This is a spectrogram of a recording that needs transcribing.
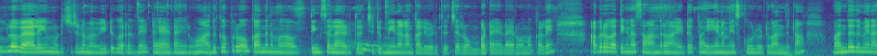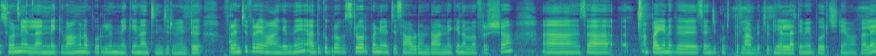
இவ்வளோ வேலையும் முடிச்சுட்டு நம்ம வீட்டுக்கு வர்றதே டயர்டாயிருவோம் அதுக்கப்புறம் உட்காந்து நம்ம திங்ஸ் எல்லாம் எடுத்து வச்சுட்டு மீனெல்லாம் கழுவி எடுத்து வச்சு ரொம்ப டயர்டாயிருவோம் மக்களே. அப்புறம் பார்த்திங்கன்னா சாயந்தரம் ஆகிட்டு பையனுமே ஸ்கூல் விட்டு வந்துட்டான். வந்ததுமே நான் சொன்னேன்ல இன்றைக்கி வாங்கின பொருள் இன்றைக்கே நான் செஞ்சுருவேன்ட்டு. ஃப்ரெஞ்சு ஃப்ரை வாங்கியிருந்தேன். அதுக்கப்புறம் ஸ்டோர் பண்ணி வச்சு சாப்பிடண்டா அன்றைக்கி நம்ம ஃப்ரெஷ்ஷாக சா பையனுக்கு செஞ்சு கொடுத்துடலாம் அப்படின்னு சொல்லிட்டு எல்லாத்தையுமே பொறிச்சிட்டேன் மக்களே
